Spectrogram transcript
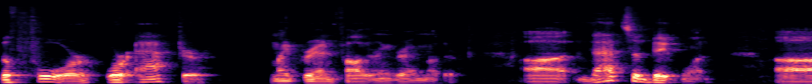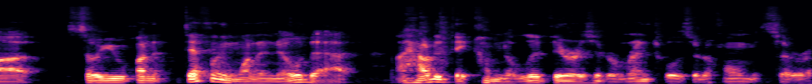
before or after my grandfather and grandmother. Uh, that's a big one. Uh, so you want to definitely want to know that. Uh, how did they come to live there? Is it a rental? Is it a home, etc.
